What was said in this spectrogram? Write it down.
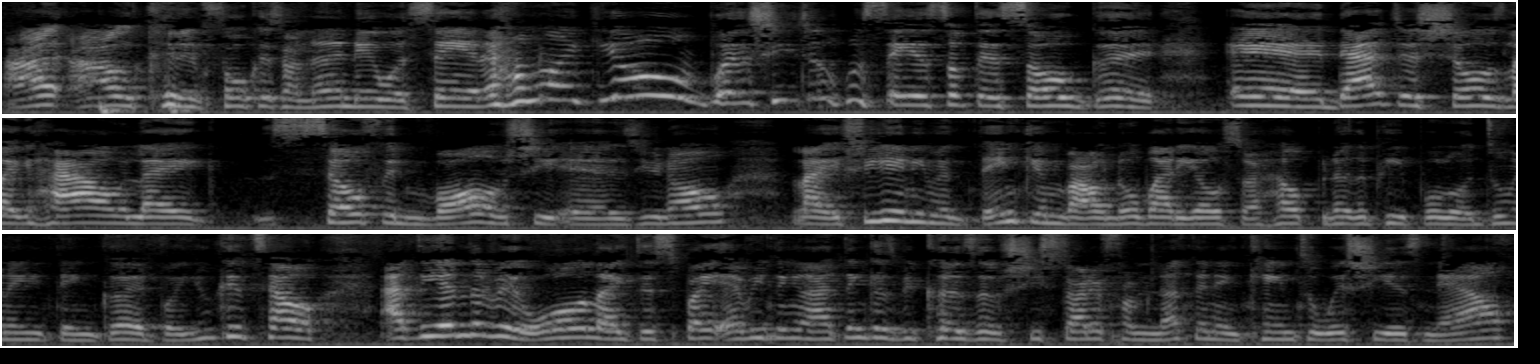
I I couldn't focus on nothing they were saying. And I'm like yo but she just was saying something so good. And that just shows like how like self-involved she is you know? Like she ain't even thinking about nobody else or helping other people or doing anything good. But you could tell at the end of it all like despite everything and i think is because of she started from nothing and came to where she is now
